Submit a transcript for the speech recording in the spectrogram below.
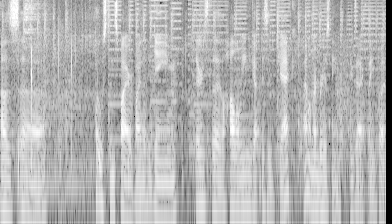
I was uh, post-inspired by the game. There's the, Halloween guy. Is it Jack? I don't remember his name exactly, but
